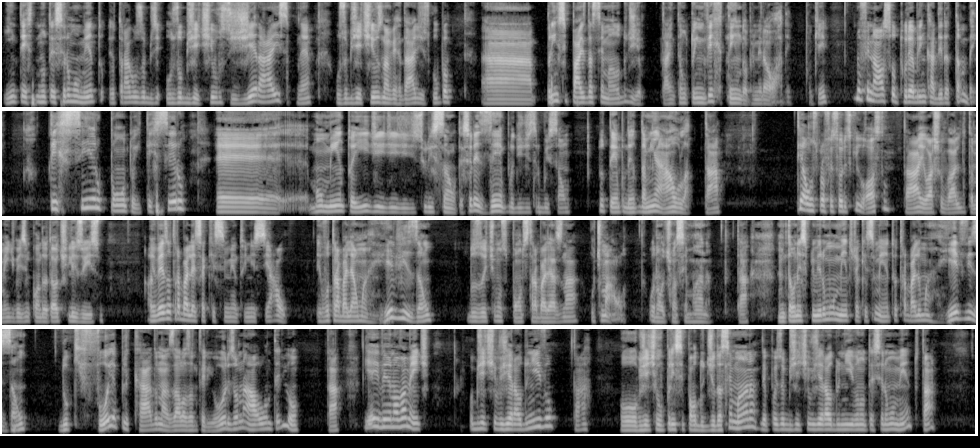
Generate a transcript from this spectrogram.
e no terceiro momento eu trago os, os, objetivos gerais, né? Os objetivos, na verdade, desculpa, ah, principais da semana ou do dia, tá? Então eu tô invertendo a primeira ordem, ok? No final, a soltura e a brincadeira também. Terceiro ponto aí, terceiro é, momento aí de, de, de distribuição, terceiro exemplo de distribuição do tempo dentro da minha aula, tá? Tem alguns professores que gostam, tá? Eu acho válido também, de vez em quando eu até utilizo isso. Ao invés de eu trabalhar esse aquecimento inicial, eu vou trabalhar uma revisão dos últimos pontos trabalhados na última aula ou na última semana, tá? Então, nesse primeiro momento de aquecimento, eu trabalho uma revisão do que foi aplicado nas aulas anteriores ou na aula anterior, tá? E aí venho novamente objetivo geral do nível, tá? O objetivo principal do dia da semana, depois o objetivo geral do nível no terceiro momento, tá?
